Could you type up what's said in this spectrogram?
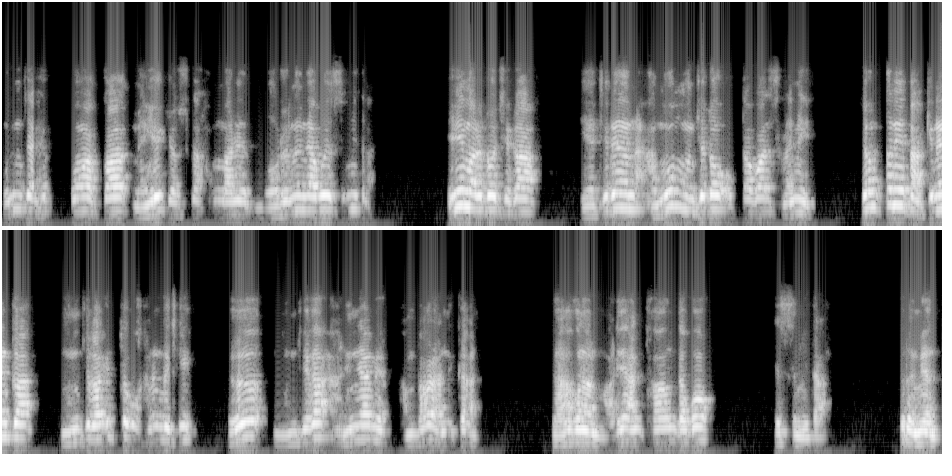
원자핵공학과 명예교수가 한 말을 모르느냐고 했습니다. 이 말도 제가 예전에는 아무 문제도 없다고 한 사람이 정권이 바뀌니까 문제가 있다고 하는 것이 그 문제가 아니냐며 반박을 하니까 나하고는 말이 안 통한다고 했습니다. 그러면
